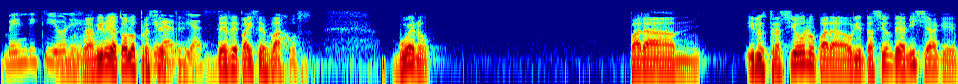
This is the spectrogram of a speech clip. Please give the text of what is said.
bendiciones. Ramiro y a todos los presentes. Gracias. Desde Países Bajos. Bueno, para mm, ilustración o para orientación de Anisha, que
